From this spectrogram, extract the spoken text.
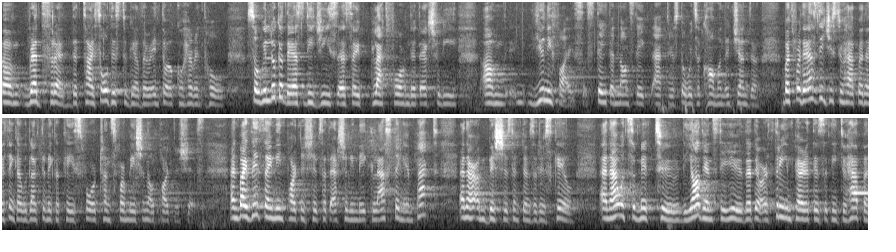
um, red thread that ties all this together into a coherent whole. So we look at the SDGs as a platform that actually um, unifies state and non-state actors towards a common agenda. But for the SDGs to happen, I think I would like to make a case for transformational partnerships. And by this, I mean partnerships that actually make lasting impact and are ambitious in terms of their scale. And I would submit to the audience, to you, that there are three imperatives that need to happen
